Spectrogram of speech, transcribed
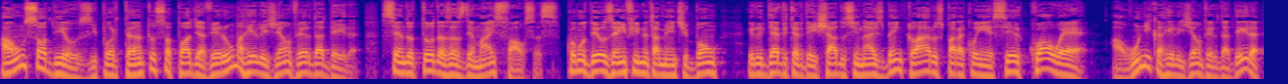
Há um só Deus e, portanto, só pode haver uma religião verdadeira, sendo todas as demais falsas. Como Deus é infinitamente bom, ele deve ter deixado sinais bem claros para conhecer qual é a única religião verdadeira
